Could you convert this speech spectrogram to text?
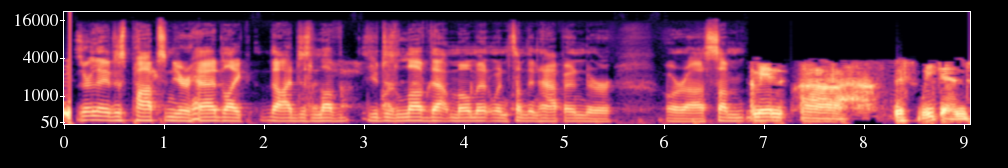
Is there anything that just pops in your head like I just love you just love that moment when something happened or or uh, some I mean, uh, this weekend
